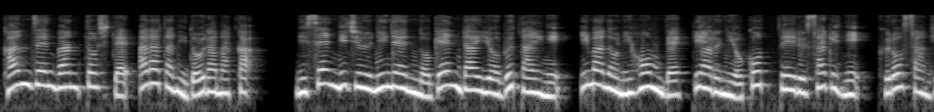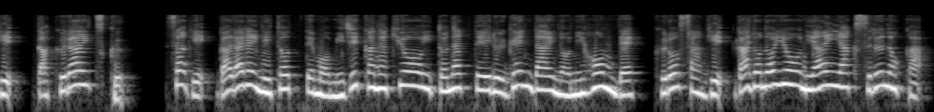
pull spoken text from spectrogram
完全版として新たにドラマ化、2022年の現代を舞台に、今の日本でリアルに起こっている詐欺に、黒詐欺が食らいつく。詐欺が誰にとっても身近な脅威となっている現代の日本で、黒詐欺がどのように暗躍するのか。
